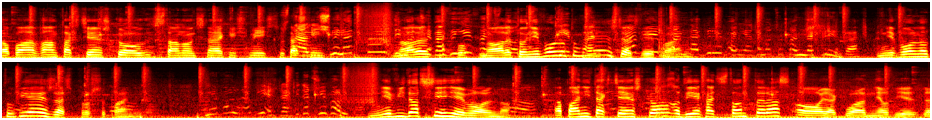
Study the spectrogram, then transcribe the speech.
A pan, wam tak ciężko stanąć na jakimś miejscu takim? Staliśmy na twardym, No ale, trzeba wyjechać no ale to stąd. nie wolno Wie tu pan? wjeżdżać, wie pani. nagrywa, nagrywa. Nie wolno tu wjeżdżać, proszę pani. Nie wolno wjeżdżać, widocznie wolno. Niewidocznie nie wolno. A pani tak ciężko odjechać stąd teraz? O, jak ładnie odjeżdża.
